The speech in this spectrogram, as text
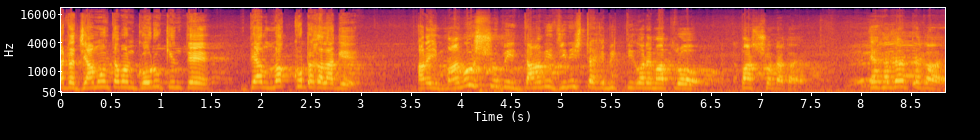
একটা যেমন তেমন গরু কিনতে দেড় লক্ষ টাকা লাগে। আর এই মানুষ রূপী দামি জিনিসটাকে বিক্রি করে মাত্র পাঁচশো টাকায়, এক হাজার টাকায়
